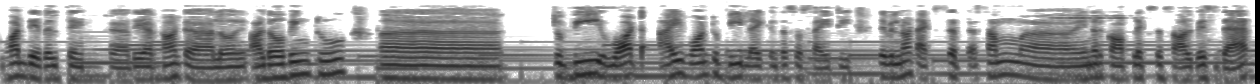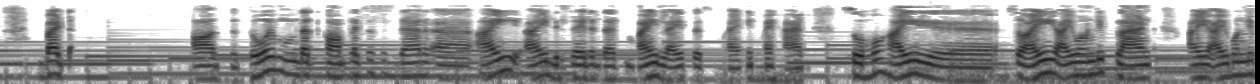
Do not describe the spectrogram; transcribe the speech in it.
what they will think? Uh, they are not uh, allowing, allowing to uh, to be what I want to be like in the society. They will not accept some inner complexes always there, but uh, though that complexes is there, uh, I I decided that my life is my in my hand. So I uh, so I I only planned I I only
